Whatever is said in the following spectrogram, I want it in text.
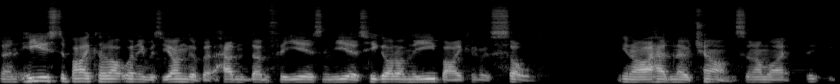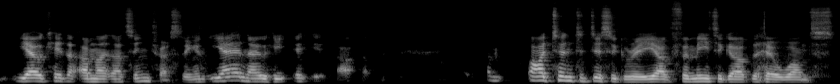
And he used to bike a lot when he was younger, but hadn't done for years and years. He got on the e-bike and was sold. You know, I had no chance, and I'm like, yeah, okay. That, I'm like, that's interesting, and yeah, no, he. It, it, I tend to disagree. Uh, for me to go up the hill once,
